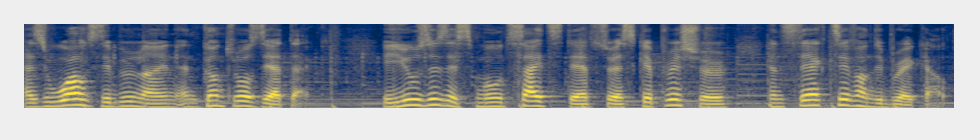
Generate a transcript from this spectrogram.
as he walks the blue line and controls the attack. He uses his smooth side steps to escape pressure and stay active on the breakout,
